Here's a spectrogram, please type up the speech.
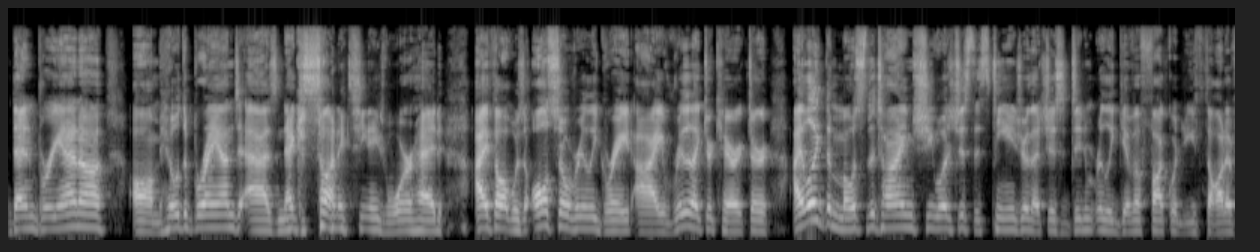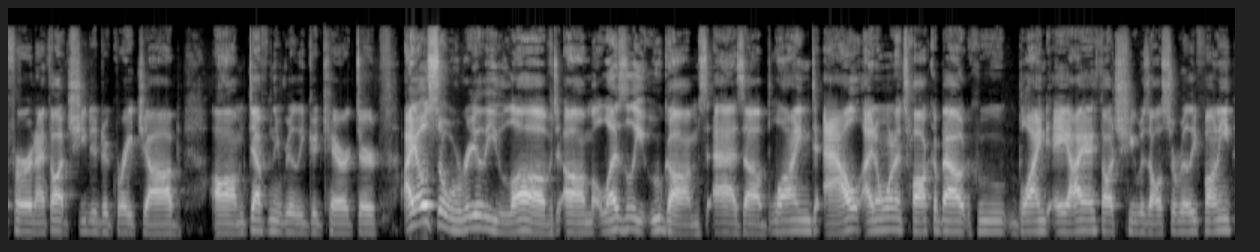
then Brianna um, Hildebrand as Negasonic Teenage Warhead, I thought was also really great. I really liked her character. I liked that most of the time she was just this teenager that just didn't really give a fuck what you thought of her, and I thought she did a great job. Um, definitely really good character. I also really loved um, Leslie Uggams as uh, Blind Al. I don't want to talk about who Blind Al. I thought she was also really funny.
